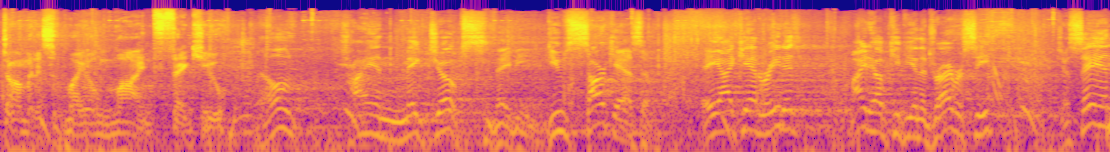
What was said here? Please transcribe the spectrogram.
dominance of my own mind, thank you. Well, try and make jokes, maybe. Use sarcasm. AI can't read it. Might help keep you in the driver's seat. Just saying.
